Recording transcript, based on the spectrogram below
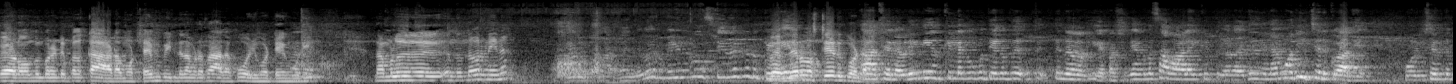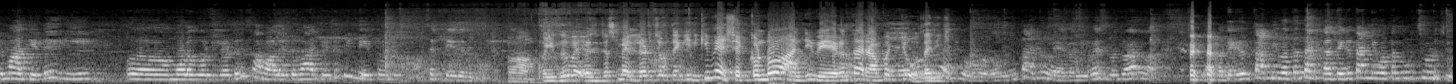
വേണോന്നും പറഞ്ഞിട്ട് ഇപ്പൊ കാടമുട്ടയും പിന്നെ നമ്മുടെ സാധാ കോഴിമുട്ടയും കൂടി നമ്മൾ എന്താ പറഞ്ഞു വെറുതെ റോസ്റ്റ് എടുക്കോട്ടെ ആ ചിലവര് ഇനി ഇരിക്കില്ലൊക്കെ കുത്തിയൊക്കെ തിന്നറിയില്ല പക്ഷെ ഞങ്ങൾ സവാളയൊക്കെ ഇട്ട് അതായത് ഇതിനെ മൊരിച്ചെടുക്കും ആദ്യം. മൊരിച്ചെടുത്തിട്ട് മാറ്റിയിട്ട് ഈ ആ, മുളക് പൊടിയിലോട്ട് സവാള ഇട്ട് മാറ്റിയിട്ട് പിന്നെ ഇട്ട് സെറ്റ് ചെയ്തെടുക്കും. ആ അപ്പൊ ഇത് വെ- ഇതിന്റെ സ്മെല്ല് അടിച്ചപ്പോഴത്തേക്ക് എനിക്ക് വിശക്കുണ്ടോ? ആന്റി വേഗം തരാൻ പറ്റുമോ തനിക്ക് തരുമോ വേഗം. തണ്ണിമത്തം തൽക്കാലത്തേക്ക് തണ്ണിമത്തം മുറിച്ച് കൊടുത്തു.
